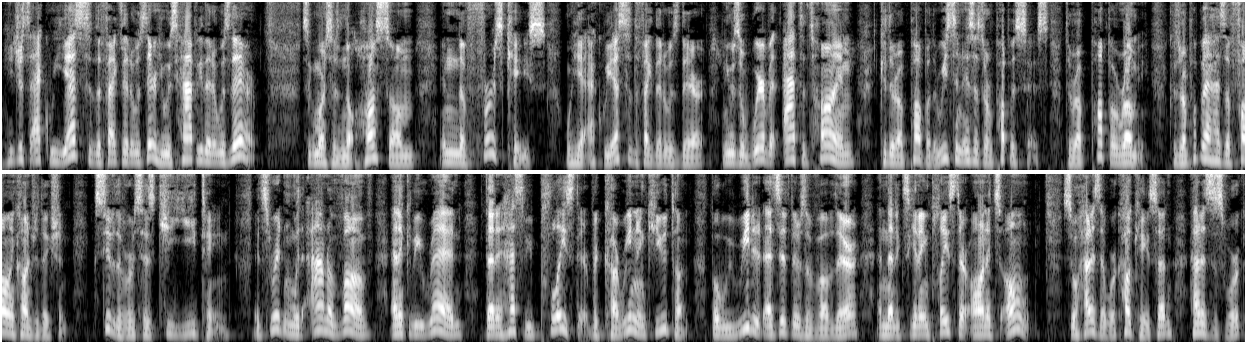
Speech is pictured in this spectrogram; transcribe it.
he just acquiesced to the fact that it was there. He was happy that it was there. So the Gemara says, no, Hasam, in the first case, where he acquiesced to the fact that it was there, and he was aware of it at the time, the. The reason is, as Rav Papa says, the Rav Papa Rami, because Rav Papa has the following contradiction. Ksiv, the verse says, Ki yitain. It's written without a vav, and it can be read that it has to be placed placed there, v'karin and kiyutan. But we read it as if there's a vav there, and that it's getting placed there on its own. So how does that work? Said, how does this work?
